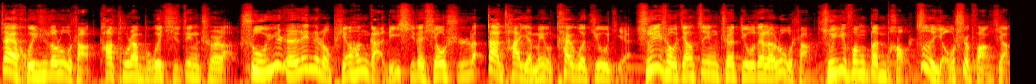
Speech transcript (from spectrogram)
在回去的路上，他突然不会骑自行车了，属于人类那种平衡感离奇的消失了。但他也没有太过纠结，随手将自行车丢在了路上，随风奔跑，自由是方向。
